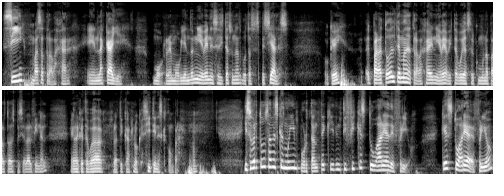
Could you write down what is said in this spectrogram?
Si vas a trabajar en la calle removiendo nieve, necesitas unas botas especiales, ¿ok? eh, para todo el tema de trabajar en nieve, ahorita voy a hacer como un apartado especial al final en el que te voy a platicar lo que sí tienes que comprar. Y sobre todo, sabes que es muy importante que identifiques tu área de frío. ¿Qué es tu área de frío?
